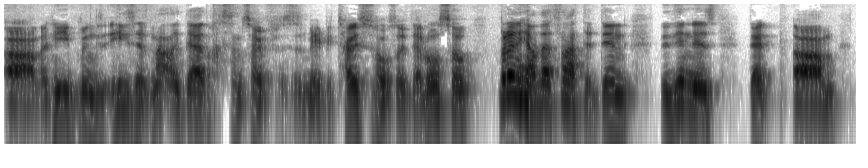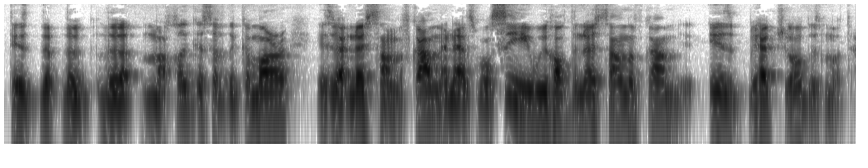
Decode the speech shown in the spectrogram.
um, and he brings he says not like that. Some says maybe Taisus holds like that also, but anyhow, that's not the din. The din is that um, the the the, the of the Gemara is about nifsam of kam, and as we'll see, we hold the nifsam of kam is we actually hold this mutter.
